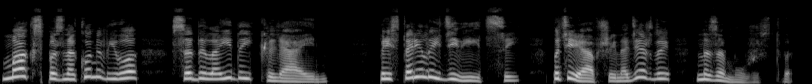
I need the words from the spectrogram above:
Макс познакомил его с Аделаидой Кляйн, престарелой девицей, потерявшей надежды на замужество.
